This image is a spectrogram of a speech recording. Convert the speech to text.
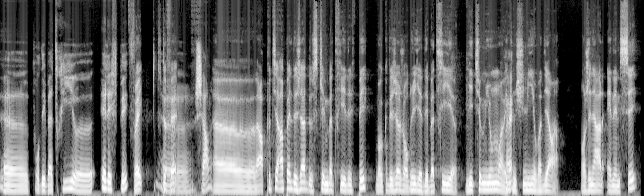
euh, pour des batteries euh, LFP. Oui, tout à fait. Charles. alors petit rappel déjà de ce qu'est une batterie LFP. Donc déjà aujourd'hui il y a des batteries lithium-ion avec une chimie on va dire en général NMC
